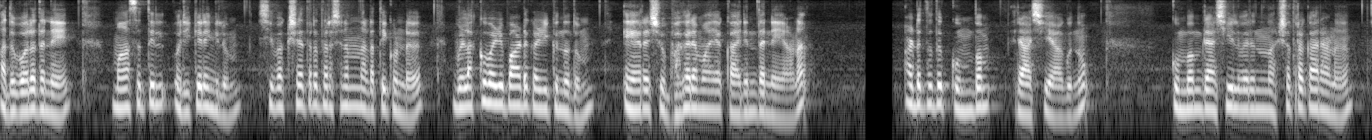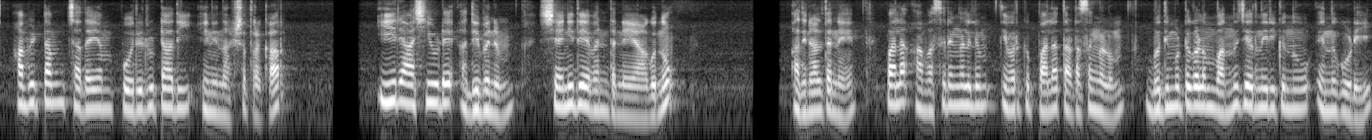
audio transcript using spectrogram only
അതുപോലെ തന്നെ മാസത്തിൽ ഒരിക്കലെങ്കിലും ശിവക്ഷേത്ര ദർശനം നടത്തിക്കൊണ്ട് വിളക്ക് വഴിപാട് കഴിക്കുന്നതും ഏറെ ശുഭകരമായ കാര്യം തന്നെയാണ്. അടുത്തത് കുംഭം രാശിയാകുന്നു. കുംഭം രാശിയിൽ വരുന്ന നക്ഷത്രക്കാരാണ് അവിട്ടം ചതയം പൊരുരുട്ടാതി എന്നീ നക്ഷത്രക്കാർ. ഈ രാശിയുടെ അധിപനും ശനിദേവൻ തന്നെയാകുന്നു. അതിനാൽ തന്നെ പല അവസരങ്ങളിലും ഇവർക്ക് പല തടസ്സങ്ങളും ബുദ്ധിമുട്ടുകളും വന്നു ചേർന്നിരിക്കുന്നു എന്നുകൂടി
